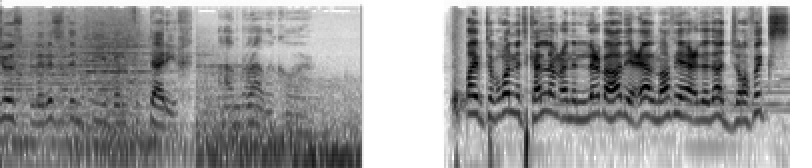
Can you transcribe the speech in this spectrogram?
جزء ل Resident Evil في التاريخ. طيب تبغون نتكلم عن اللعبة هذه يا عيال؟ ما فيها إعدادات graphics؟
